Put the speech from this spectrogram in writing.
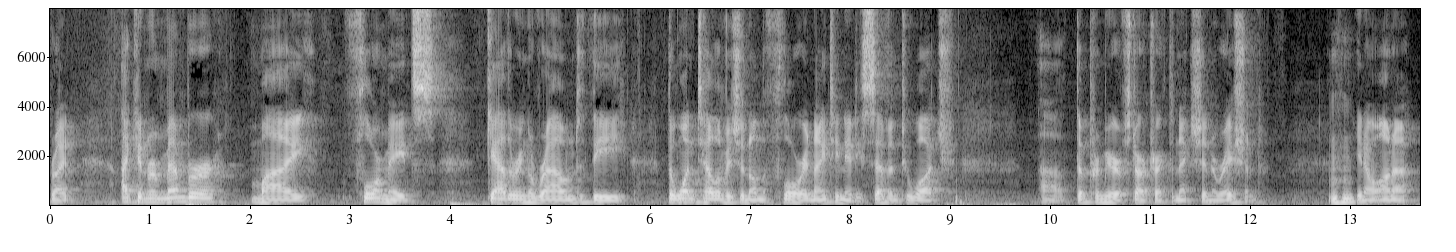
Right? I can remember my floor mates gathering around the the one television on the floor in 1987 to watch uh, the premiere of Star Trek: The Next Generation. You know, on a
